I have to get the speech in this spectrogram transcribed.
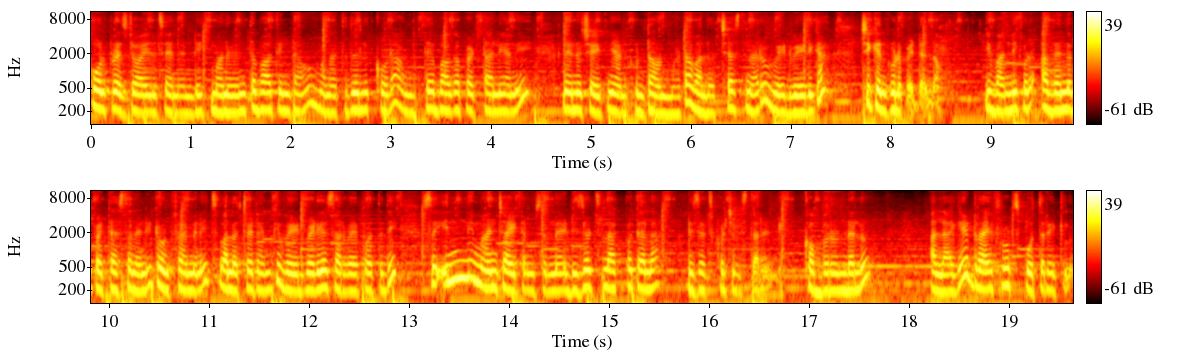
కోల్డ్ ప్రెస్డ్ ఆయిల్సేనండి. మనం ఎంత బాగా తింటామో మన అతిథులకు కూడా అంతే బాగా పెట్టాలి అని నేను చైతన్య అనుకుంటాం అనమాట వాళ్ళు వచ్చేస్తున్నారు వేడివేడిగా చికెన్ కూడా పెట్టేద్దాం. ఇవన్నీ కూడా అవెన్లో పెట్టేస్తానండి. ట్వంటీ ఫైవ్ మినిట్స్ వాళ్ళు వచ్చే టైంకి వేడి వేడిగా సర్వ్ అయిపోతుంది. సో ఇన్ని మంచి ఐటమ్స్ ఉన్నాయి. డిజర్ట్స్ లేకపోతే ఎలా? డిజర్ట్స్ కూడా చూపిస్తారండి. కొబ్బరి ఉండలు అలాగే డ్రై ఫ్రూట్స్ పూతరేకులు.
